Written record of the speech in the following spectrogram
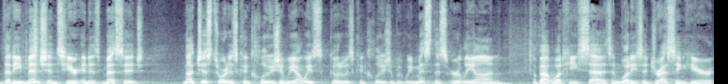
that he mentions here in his message, not just toward his conclusion. We always go to his conclusion, but we miss this early on about what he says and what he's addressing here,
